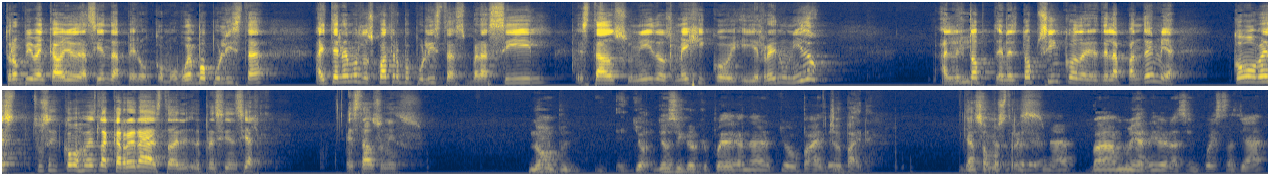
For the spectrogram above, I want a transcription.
Trump iba en caballo de Hacienda, pero como buen populista, ahí tenemos los cuatro populistas, Brasil, Estados Unidos, México y el Reino Unido, en el top, en el top 5 de, la pandemia. ¿Cómo ves, tú cómo ves la carrera presidencial? Estados Unidos. No, pues yo, yo sí creo que puede ganar Joe Biden. Joe Biden. Ya somos tres. va muy arriba las encuestas ya.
